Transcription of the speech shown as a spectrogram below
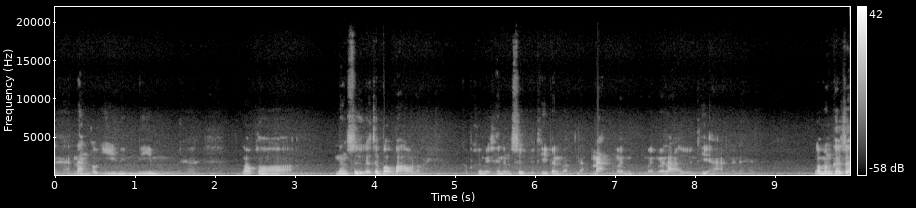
นะฮะนั่งเก้าอี้นิ่มๆนะฮะแล้วก็หนังสือก็จะเบาๆหน่อยก็คือไม่ใช่หนังสือที่เป็นแบบหนักๆเหมือนเหมือนเวลาอื่นที่อ่านนะ แล้วมันก็จะ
